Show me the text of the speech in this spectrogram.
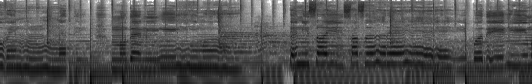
සිදුවෙන් නැති නොදැනීම. එනිසයි සසරේ ඉපදීම.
